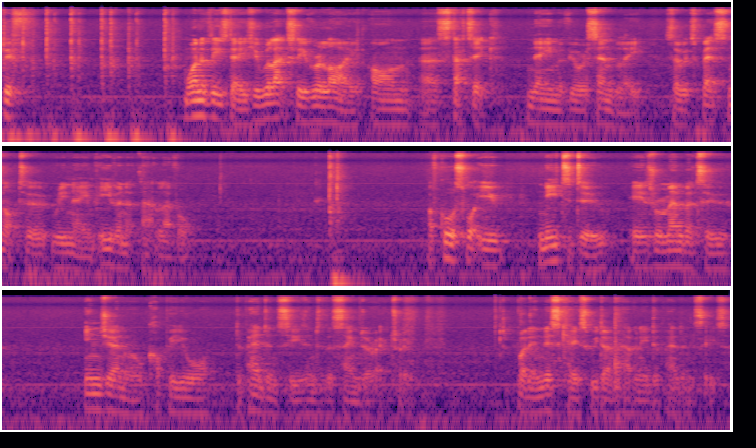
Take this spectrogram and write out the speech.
If one of these days you will actually rely on a static name of your assembly, so it's best not to rename even at that level. Of course what you need to do is remember to, in general, copy your dependencies into the same directory. But in this case we don't have any dependencies.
